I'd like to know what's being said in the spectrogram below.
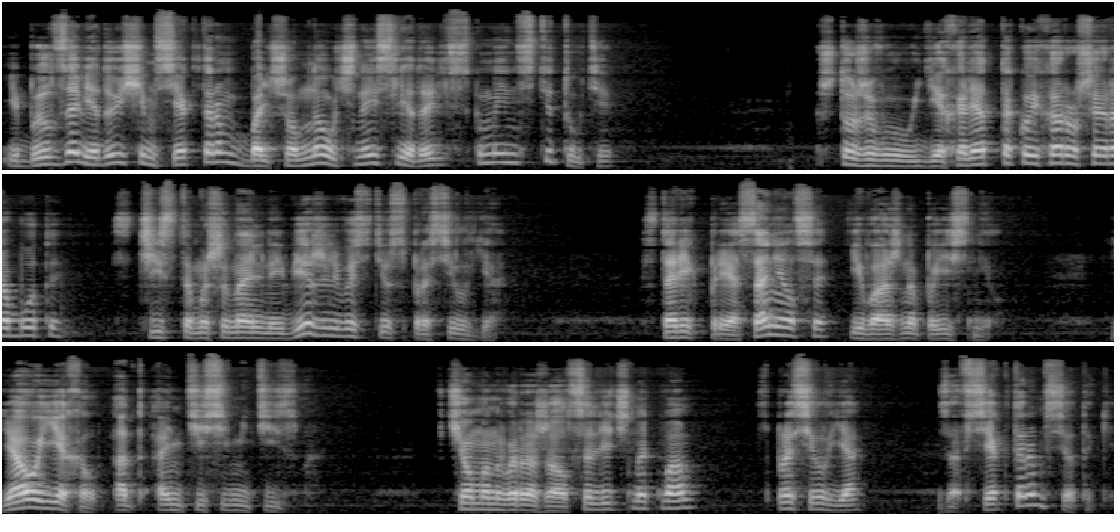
и был заведующим сектором в Большом научно-исследовательском институте. Что же вы уехали от такой хорошей работы? С чисто машинальной вежливостью спросил я. Старик приосанился и важно пояснил. Я уехал от антисемитизма. В чем он выражался лично к вам? Спросил я. За сектором все-таки.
